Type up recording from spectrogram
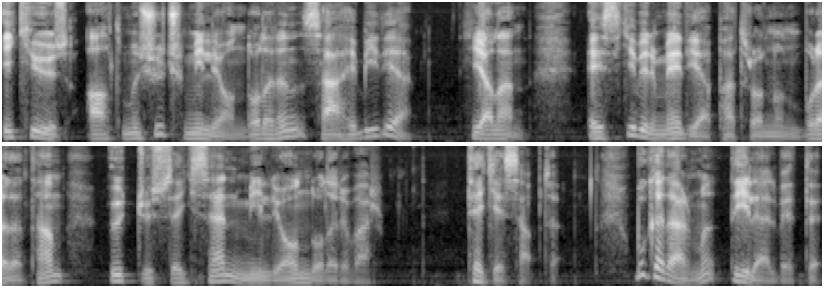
263 milyon doların sahibiydi ya. Yalan. Eski bir medya patronunun burada tam 380 milyon doları var. Tek hesapta. Bu kadar mı? Değil elbette.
